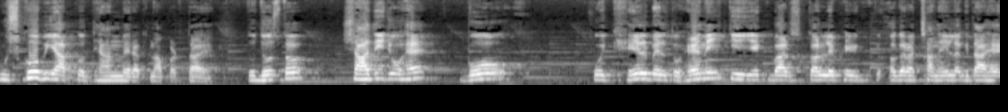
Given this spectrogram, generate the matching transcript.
उसको भी आपको ध्यान में रखना पड़ता है। तो दोस्तों, शादी जो है, वो कोई खेल बेल तो है नहीं कि एक बार कर ले, फिर अगर अच्छा नहीं लगता है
